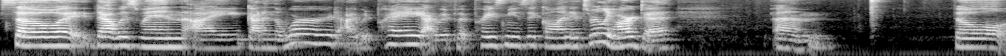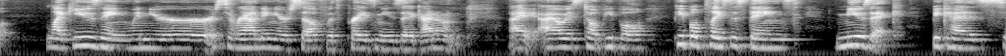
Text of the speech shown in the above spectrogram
So that was when I got in the Word. I would pray. I would put praise music on. It's really hard to um, feel like using when you're surrounding yourself with praise music. I don't. I I always tell people, people, places, things, music, because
